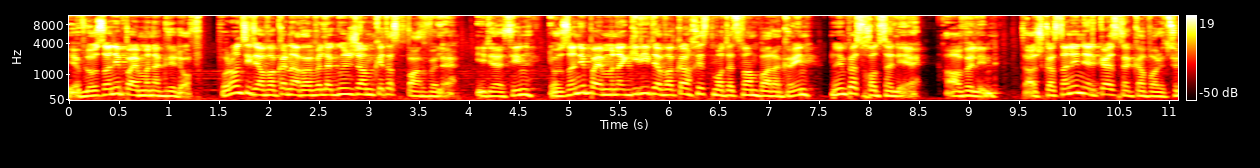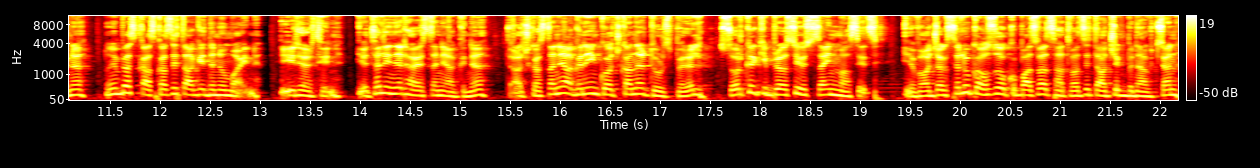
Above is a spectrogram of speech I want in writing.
եւ Լոզանի պայմանագրերով, որոնց իրավական առավելագույն ժամկետը սպառվել է։ Իր հերթին Լոզանի պայմանագիրի իրավական խիստ մոտեցման բարակային նույնպես խոցելի է։ Ավելին, Տաշկաստանի ներկայիս ղեկավարությունը նույնպես կասկածի տակ է դնում այն։ Իր հերթին, եթե լիներ Հայաստանի ԱԳՆ, Տաշկաստանի ԱԳՆ-ին կոչկաներ դուրս բերել Սորկը Կիպրոսի հյուսիսային մասից եւ աջակցելու կղզու օկուպացված հատվածի տաճիկ բնակչության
